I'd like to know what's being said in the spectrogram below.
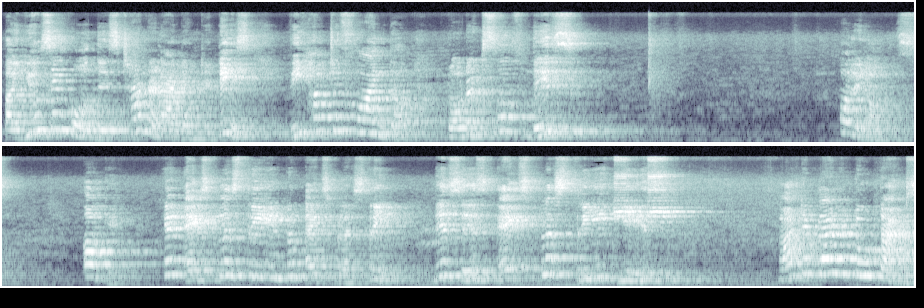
By using all these standard identities, we have to find the products of these polynomials. Okay, here x plus 3 into x plus 3. This is x plus 3 is multiplied two times.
